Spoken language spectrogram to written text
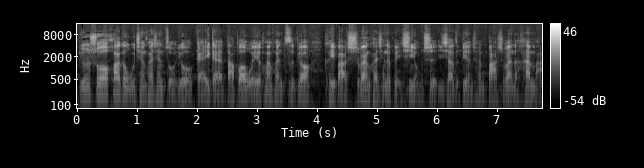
比如说花个五千块钱左右改一改大包围，换换字标，可以把十万块钱的北汽勇士一下子变成八十万的悍马。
